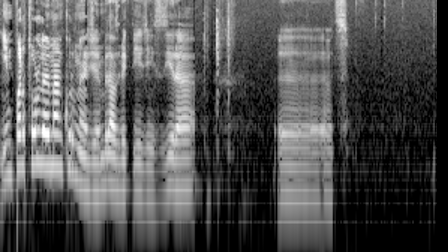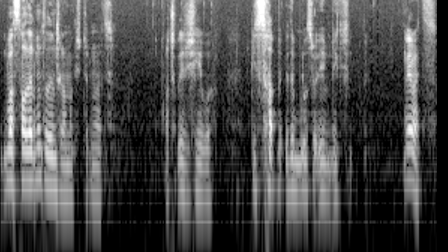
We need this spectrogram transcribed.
İmparatorluğu hemen kurmayacağım. Biraz bekleyeceğiz. Zira eee, evet. Vasallarımın tadını çıkarmak istiyorum evet. Açıklayıcı şey bu. Bir saat bekledim bunu söyleyebilmek için. Evet.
